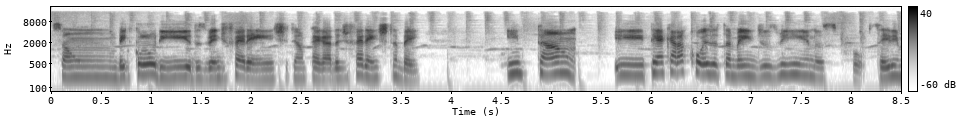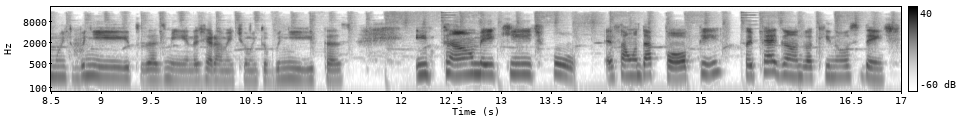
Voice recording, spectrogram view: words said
são bem coloridos, bem diferentes, tem uma pegada diferente também. Então, e tem aquela coisa também de os meninos, tipo, serem muito bonitos, as meninas geralmente muito bonitas. Então, meio que, tipo, essa onda pop foi pegando aqui no Ocidente.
